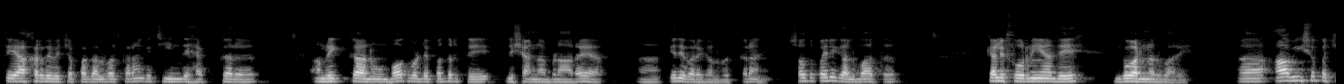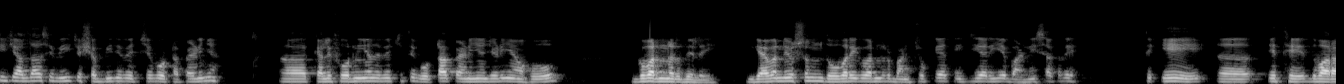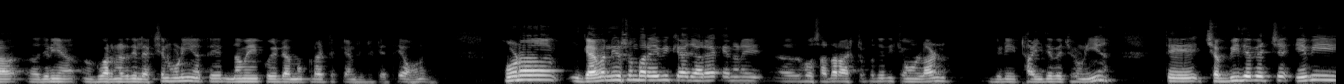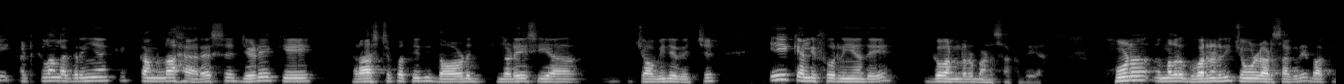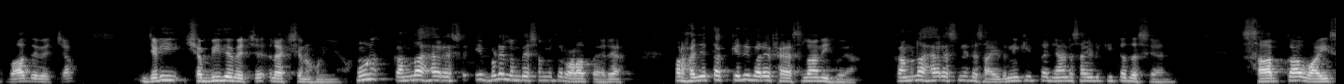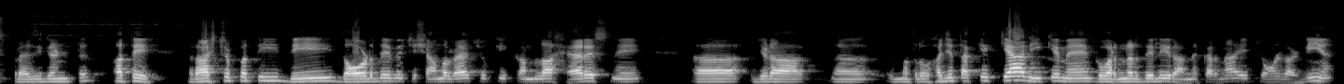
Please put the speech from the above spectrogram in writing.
ਤੇ ਆਖਰ ਦੇ ਵਿੱਚ ਆਪਾਂ ਗੱਲਬਾਤ ਕਰਾਂਗੇ ਚੀਨ ਦੇ ਹੈਕਰ ਅਮਰੀਕਾ ਨੂੰ ਬਹੁਤ ਵੱਡੇ ਪੱਧਰ ਤੇ ਨਿਸ਼ਾਨਾ ਬਣਾ ਰਹੇ ਆ। ਇਹਦੇ ਬਾਰੇ ਗੱਲਬਾਤ ਕਰਾਂਗੇ। ਸਭ ਤੋਂ ਪਹਿਲੀ ਗੱਲਬਾਤ ਕੈਲੀਫੋਰਨੀਆ ਦੇ ਗਵਰਨਰ ਬਾਰੇ। ਆ 2025 ਚੱਲਦਾ ਸੀ 20 ਚ 26 ਦੇ ਵਿੱਚ ਵੋਟਾਂ ਪੈਣੀਆਂ। ਕੈਲੀਫੋਰਨੀਆ ਦੇ ਵਿੱਚ ਤੇ ਵੋਟਾਂ ਪੈਣੀਆਂ ਜਿਹੜੀਆਂ ਉਹ ਗਵਰਨਰ ਦੇ ਲਈ। ਗੈਵਨ ਨਿਊਸਮ ਦੋ ਵਾਰੀ ਗਵਰਨਰ ਬਣ ਚੁੱਕੇ ਆ ਤੀਜੀ ਵਾਰੀ ਇਹ ਬਣ ਨਹੀਂ ਸਕਦੇ। ਤੇ ਇਹ ਇੱਥੇ ਦੁਬਾਰਾ ਜਿਹੜੀਆਂ ਗਵਰਨਰ ਦੀ ਇਲੈਕਸ਼ਨ ਹੋਣੀ ਆ ਤੇ ਨਵੇਂ ਕੋਈ ਡੈਮੋਕ੍ਰੈਟਿਕ ਕੈਂਡੀਡੇਟ ਇੱਥੇ ਆਉਣਗੇ। ਹੁਣ ਗੈਵਨ ਨਿਊਸਮ ਬਾਰੇ ਇਹ ਵੀ ਕਿਹਾ ਜਾ ਰਿਹਾ ਕਿ ਇਹਨਾਂ ਨੇ ਹੋ ਸਕਦਾ ਰਾਸ਼ਟਰਪਤੀ ਦੀ ਚੋਣ ਲੜਨ, ਜਿਹੜੀ 28 ਦੇ ਵਿੱਚ ਹੋਣੀ ਆ। ਤੇ 26 ਦੇ ਵਿੱਚ ਇਹ ਵੀ ਅਟਕਲਾਂ ਲੱਗ ਰਹੀਆਂ ਕਿ ਕਮਲਾ ਹੈਰਿਸ, ਜਿਹੜੇ ਕਿ ਰਾਸ਼ਟਰਪਤੀ ਦੀ ਦੌੜ ਲੜੇ ਸੀ ਆ 24 ਦੇ ਵਿੱਚ, ਇਹ ਕੈਲੀਫੋਰਨੀਆ ਦੇ ਗਵਰਨਰ ਬਣ ਸਕਦੇ ਆ। ਹੁਣ ਮਤਲਬ ਗਵਰਨਰ ਦੀ ਚੋਣ ਲੜ ਸਕਦੇ, ਬਾਕੀ ਬਾਅਦ ਦੇ ਵਿੱਚ ਆ, ਜਿਹੜੀ 26 ਦੇ ਵਿੱਚ ਇਲੈਕਸ਼ਨ ਹੋਣੀ ਆ। ਹੁਣ ਕਮਲਾ ਹੈਰਿਸ, ਇਹ ਬੜੇ ਲੰਬੇ ਸਮੇਂ ਤੋਂ ਰੌਲਾ ਪੈ ਰਿਹਾ, ਪਰ ਹਜੇ ਤੱਕ ਇਹਦੇ ਬਾਰੇ ਫੈਸਲਾ ਨਹੀਂ ਹੋਇਆ। ਕਮਲਾ ਹੈਰਿਸ ਨੇ ਡਿਸਾਈਡ ਨਹੀਂ ਕੀਤਾ ਜਾਂ ਡਿਸਾਈਡ ਕੀਤਾ, ਦੱਸਿਆ ਨਹੀਂ। ਸਾਬਕਾ ਵਾਈਸ ਪ੍ਰੈਜ਼ੀਡੈਂਟ ਅਤੇ ਰਾਸ਼ਟਰਪਤੀ ਦੀ ਦੌੜ ਦੇ ਵਿੱਚ ਸ਼ਾਮਲ ਰਹਿ ਚੁੱਕੀ ਕਮਲਾ ਹੈਰਿਸ ਨੇ ਜਿਹੜਾ ਮਤਲਬ ਹਜੇ ਤੱਕ ਇਹ ਕਿਹਾ ਨਹੀਂ ਕਿ ਮੈਂ ਗਵਰਨਰ ਦੇ ਲਈ ਰਨ ਕਰਨਾ, ਇਹ ਚੋਣ ਲੜਨੀ ਆ।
